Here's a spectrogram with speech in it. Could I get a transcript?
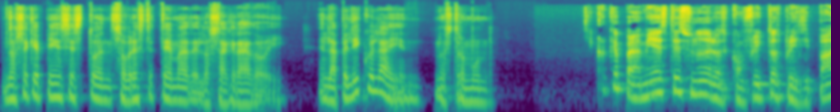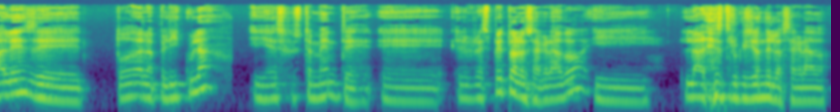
No sé qué pienses tú en- sobre este tema de lo sagrado y en la película y en nuestro mundo. creo que para mí este es uno de los conflictos principales de toda la película y es justamente eh, el respeto a lo sagrado y la destrucción de lo sagrado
